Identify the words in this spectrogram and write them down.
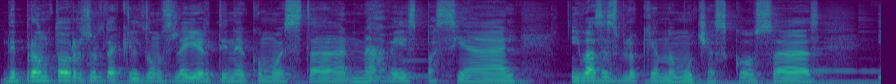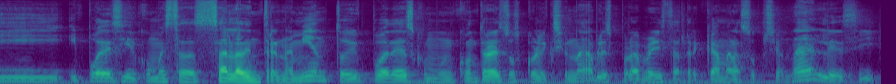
de pronto resulta que el Doom Slayer tiene como esta nave espacial y vas desbloqueando muchas cosas y, puedes ir como esta sala de entrenamiento y puedes como encontrar estos coleccionables por abrir estas recámaras opcionales y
